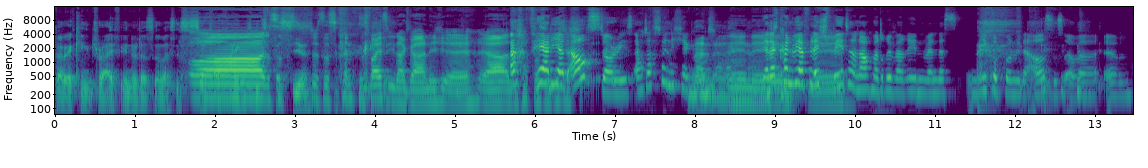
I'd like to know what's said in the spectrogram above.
Burger King Drive-In oder sowas ist, oh, sollte auch eigentlich nichts das passieren. Ist, das, das, kennt, das weiß Ina gar nicht, ey. Ja, also Ach, Ferdi hat auch Stories. Ach, das finde ich ja gut. Nein, nein, nee, nee, ja, da können wir vielleicht nee. später nochmal drüber reden, wenn das Mikrofon wieder aus ist, aber... Ähm.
